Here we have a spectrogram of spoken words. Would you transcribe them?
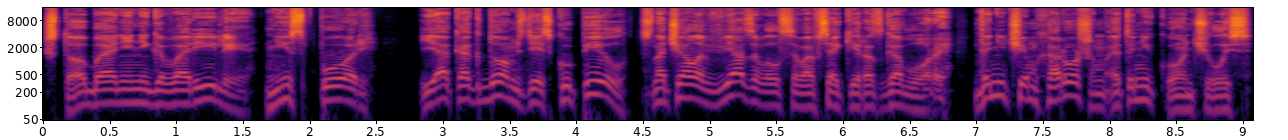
«Что бы они ни говорили, не спорь. Я как дом здесь купил, сначала ввязывался во всякие разговоры, да ничем хорошим это не кончилось.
